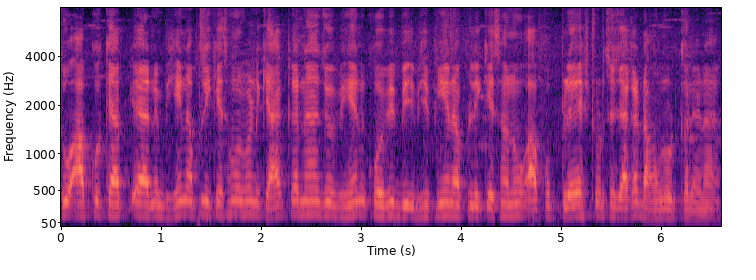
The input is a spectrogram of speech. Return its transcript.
तो आपको कैप यानी वी एन एप्लीकेशन फ्रेंड क्या करना है? जो वी एन कोई भी वी पी एन एप्लीकेशन हो, आपको प्ले स्टोर से जाकर डाउनलोड कर लेना है।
